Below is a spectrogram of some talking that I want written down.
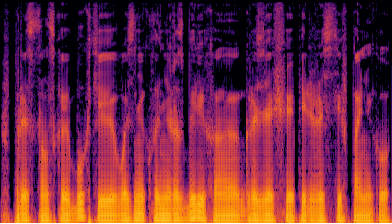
В Престонской бухте возникла неразбериха, грозящая перерасти в панику.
